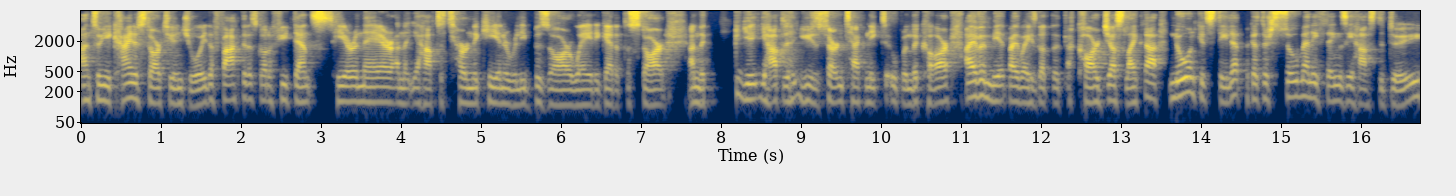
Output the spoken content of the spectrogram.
and so you kind of start to enjoy the fact that it's got a few dents here and there, and that you have to turn the key in a really bizarre way to get it to start. And the you, you have to use a certain technique to open the car. I have a mate, by the way, he's got the, a car just like that. No one could steal it because there's so many things he has to do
